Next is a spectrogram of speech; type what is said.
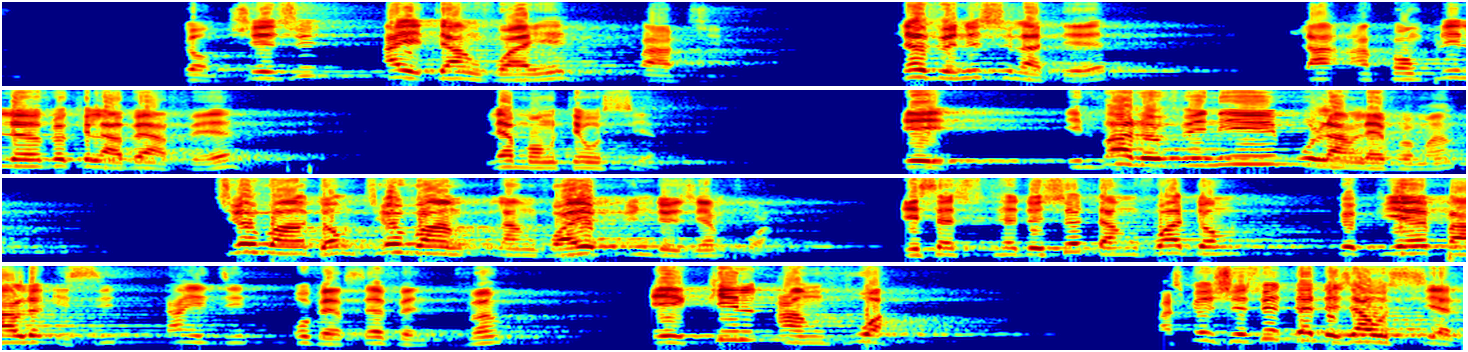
Donc, Jésus a été envoyé par Dieu. Il est venu sur la terre, il a accompli l'œuvre qu'il avait à faire, il est monté au ciel. Et il va revenir pour l'enlèvement. Dieu va, donc Dieu va l'envoyer une deuxième fois. Et c'est de cet envoi donc que Pierre parle ici, quand il dit au verset 20, et qu'il envoie. Parce que Jésus était déjà au ciel.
